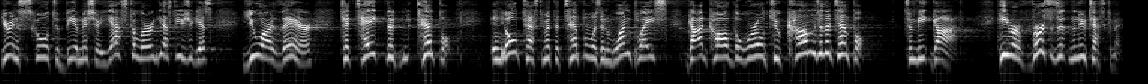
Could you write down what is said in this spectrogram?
you're in school to be a missionary. Yes, to learn, yes, to use your gifts. You are there to take the temple. In the Old Testament, the temple was in one place. God called the world to come to the temple to meet God. He reverses it in the New Testament.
